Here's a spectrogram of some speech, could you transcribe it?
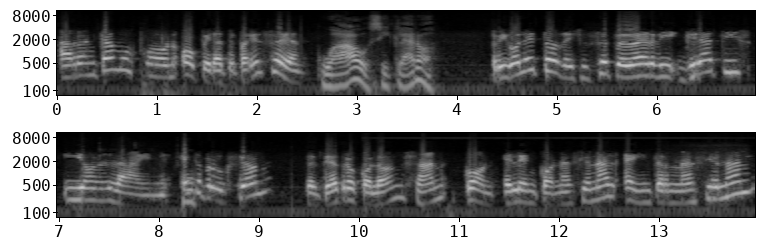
Arrancamos con ópera, ¿te parece? Wow, sí, claro. Rigoletto de Giuseppe Verdi, gratis y online. Esta producción del Teatro Colón San con elenco nacional e internacional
